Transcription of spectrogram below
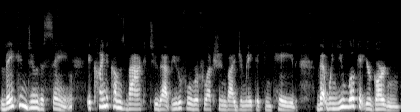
they can do the same. It kind of comes back to that beautiful reflection by Jamaica Kincaid that when you look at your garden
